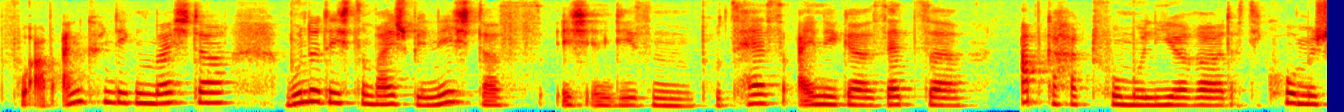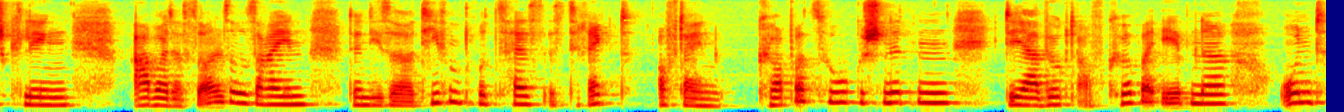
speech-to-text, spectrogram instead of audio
vorab ankündigen möchte. Wundere dich zum Beispiel nicht, dass ich in diesem Prozess einige Sätze abgehackt formuliere, dass die komisch klingen, aber das soll so sein, denn dieser tiefen Prozess ist direkt auf deinen Körper zugeschnitten, der wirkt auf Körperebene und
